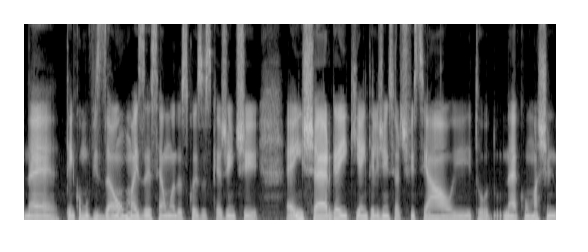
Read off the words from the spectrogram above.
né, tem como visão, mas essa é uma das coisas que a gente é, enxerga e que a inteligência artificial e tudo, né, com machine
